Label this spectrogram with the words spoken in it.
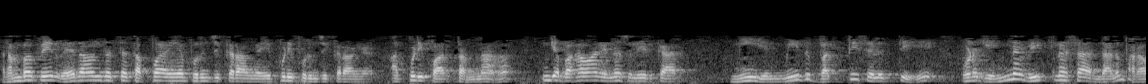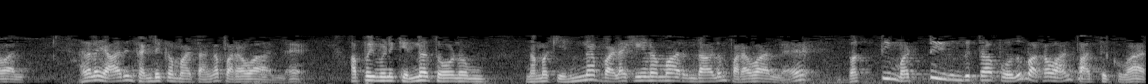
ரொம்ப பேர் வேதாந்தத்தை தப்பா ஏன் புரிஞ்சுக்கிறாங்க? எப்படி புரிஞ்சுக்கிறாங்க? அப்படி பார்த்தோம்னா இங்க பகவான் என்ன சொல்லியிருக்கார்? நீ என் மீது பக்தி செலுத்தி உனக்கு என்ன வீக்னஸா இருந்தாலும் பரவாயில்ல. அதெல்லாம் யாரும் கண்டுக்க மாட்டாங்க பரவாயில்ல. அப்ப இவனுக்கு என்ன தோணும்? நமக்கு என்ன பலகீனமா இருந்தாலும் பரவாயில்ல. பக்தி மட்டும் இருந்துட்டா போதும் பகவான் பாத்துக்குவார்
